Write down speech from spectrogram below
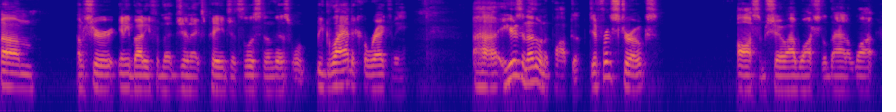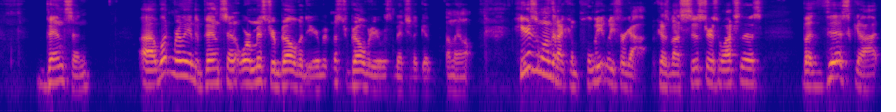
Um, I'm sure anybody from that Gen X page that's listening to this will be glad to correct me. Uh, here's another one that popped up Different Strokes awesome show. I watched that a lot. Benson. Uh, wasn't really into Benson or Mr. Belvedere, but Mr. Belvedere was mentioned a good amount. Here's one that I completely forgot because my sisters watched this, but this got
